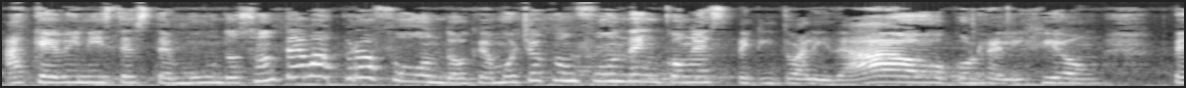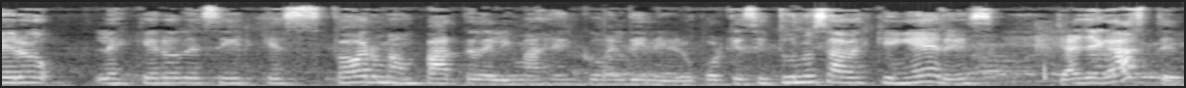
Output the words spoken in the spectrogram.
¿A qué viniste a este mundo? Son temas profundos que muchos confunden con espiritualidad o con religión. Pero les quiero decir que forman parte de la imagen con el dinero. Porque si tú no sabes quién eres, ya llegaste.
